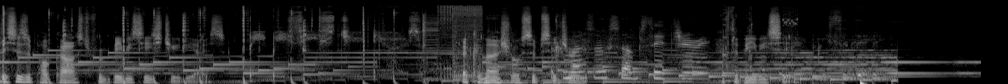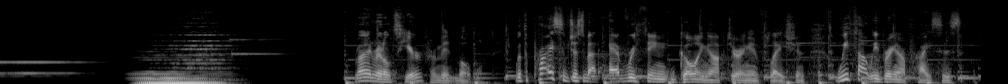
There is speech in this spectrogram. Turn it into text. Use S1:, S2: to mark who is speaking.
S1: This is a podcast from BBC Studios.
S2: BBC Studios.
S1: A commercial subsidiary
S2: Commercial subsidiary
S1: of the BBC.
S2: BBC.
S3: Ryan Reynolds here from Mint Mobile. With the price of just about everything going up during inflation, we thought we'd bring our prices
